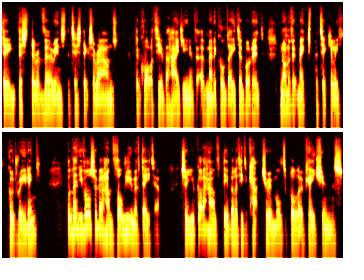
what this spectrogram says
The, this, there are varying statistics around the quality of the hygiene of, of medical data, but it, none of it makes particularly good reading. But then you've also got to have volume of data. So you've got to have the ability to capture in multiple locations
